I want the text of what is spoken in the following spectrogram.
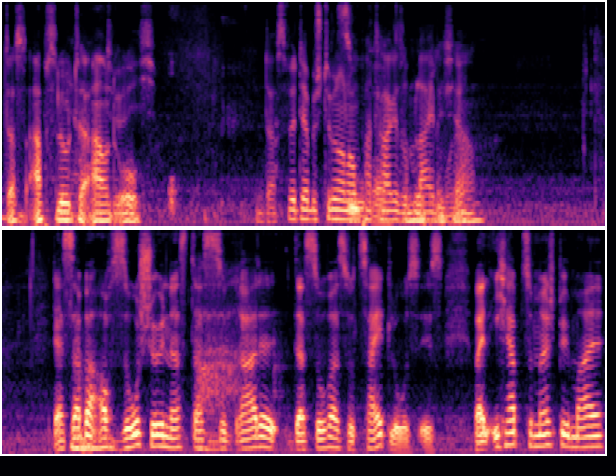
das absolute Ja, A und O. Das wird ja bestimmt noch ein paar Tage so bleiben, oder? Das ist aber auch so schön, dass das so gerade, dass sowas so zeitlos ist. Weil ich habe zum Beispiel mal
